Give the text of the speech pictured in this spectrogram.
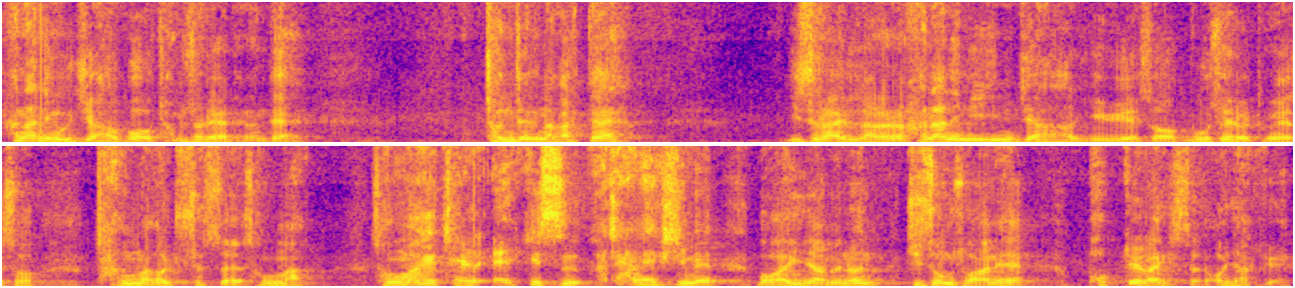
하나님 의지하고 겸손해야 되는데 전쟁 나갈 때 이스라엘 나라를 하나님이 임재하기 위해서 모세를 통해서 장막을 주셨어요. 성막. 성막의 제일 엑기스 가장 핵심에 뭐가 있냐면은 지성소 안에 법궤가 있어요. 언약궤.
